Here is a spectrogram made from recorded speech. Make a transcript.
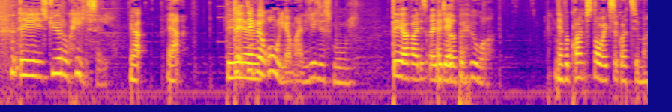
det styrer du helt selv. Ja. Ja. Det, Det, det beroliger mig en lille smule, det er jeg faktisk rigtig at jeg ikke behøver. Ja, for grøn står ikke så godt til mig.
